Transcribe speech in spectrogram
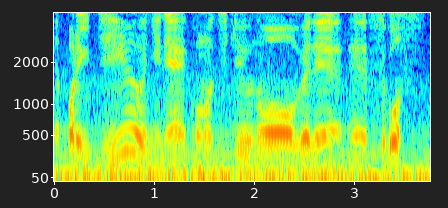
やっぱり自由にね、この地球の上で、えー、過ごす。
